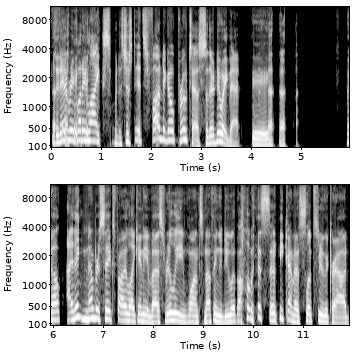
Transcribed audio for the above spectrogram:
that everybody likes, but it's just it's fun to go protest, so they're doing that. Eh. Well, I think number six, probably like any of us, really wants nothing to do with all this. So he kind of slips through the crowd,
